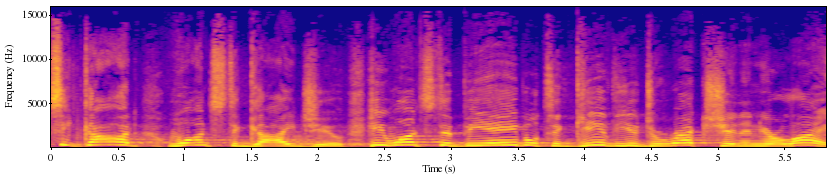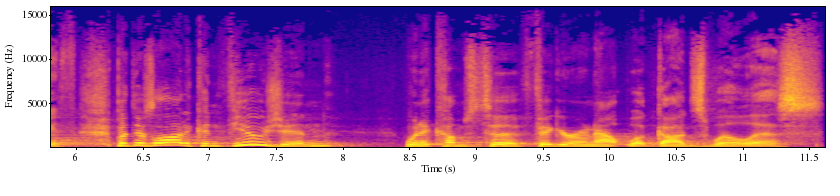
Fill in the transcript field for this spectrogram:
See, God wants to guide you. He wants to be able to give you direction in your life. But there's a lot of confusion when it comes to figuring out what God's will is.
